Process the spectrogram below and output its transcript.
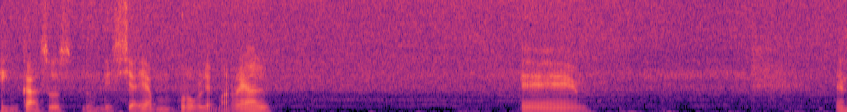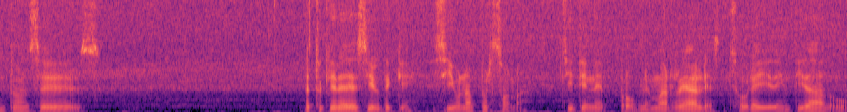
en casos donde sí haya un problema real eh, entonces esto quiere decir de que si una persona si tiene problemas reales sobre identidad o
